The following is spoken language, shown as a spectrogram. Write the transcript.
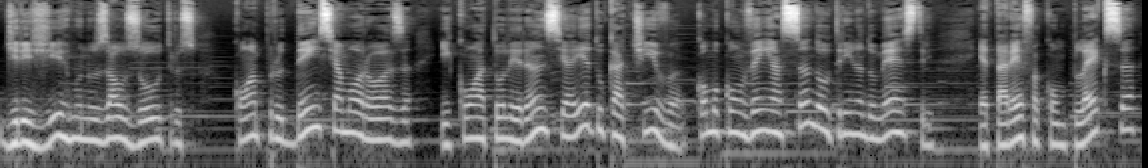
dirigirmos-nos aos outros com a prudência amorosa e com a tolerância educativa, como convém à sã doutrina do Mestre, é tarefa complexa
